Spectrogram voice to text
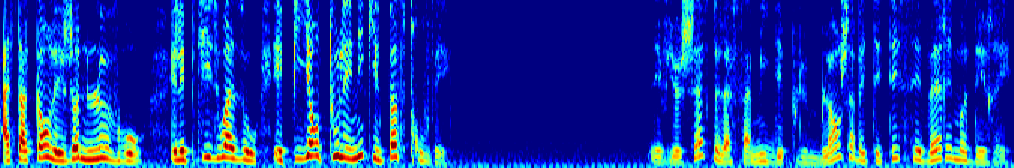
attaquant les jeunes levreaux et les petits oiseaux et pillant tous les nids qu'ils peuvent trouver. Les vieux chefs de la famille des plumes blanches avaient été sévères et modérés.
